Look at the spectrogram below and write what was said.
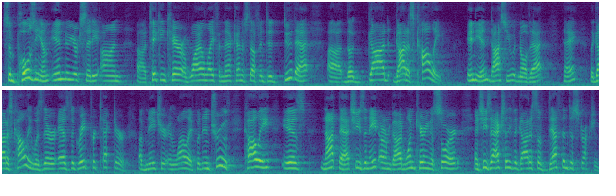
symposium in New York City on uh, taking care of wildlife and that kind of stuff. And to do that, uh, the god goddess Kali, Indian, Das, you would know of that. Okay? The goddess Kali was there as the great protector of nature and wildlife. But in truth, Kali is not that. She's an eight armed god, one carrying a sword, and she's actually the goddess of death and destruction.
